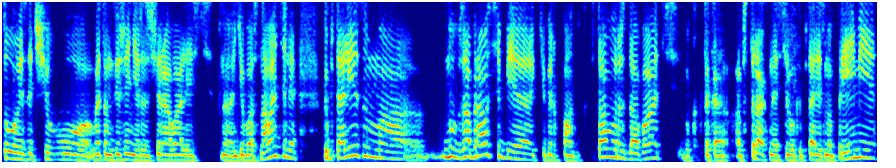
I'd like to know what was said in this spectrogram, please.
то, из-за чего в этом движении разочаровались э, его основатели, капитализм э, ну, забрал себе киберпанк, стал раздавать, ну, как такая абстрактная сила капитализма, премии,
